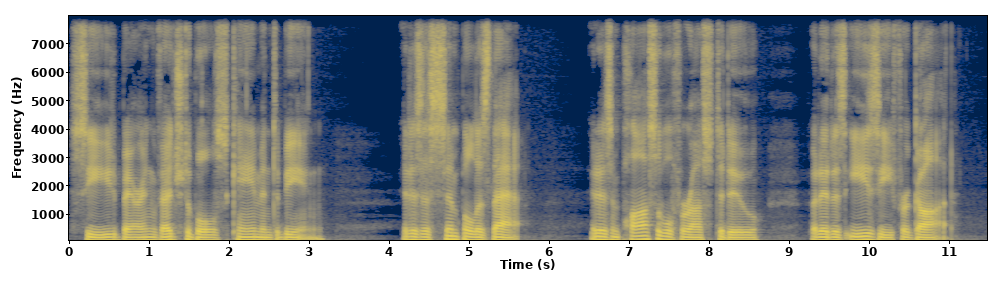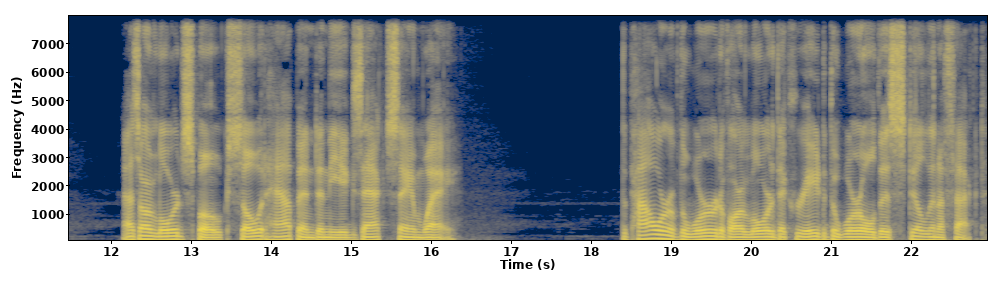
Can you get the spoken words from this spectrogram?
seed bearing vegetables came into being. It is as simple as that. It is impossible for us to do, but it is easy for God. As our Lord spoke, so it happened in the exact same way. The power of the word of our Lord that created the world is still in effect.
